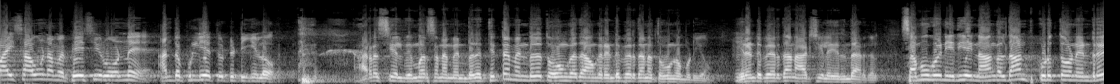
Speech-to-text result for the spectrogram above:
வாய்ஸாவும் நம்ம பேசிடுவோம்னு அந்த புள்ளியை தொட்டுட்டீங்களோ? அரசியல் விமர்சனம் என்பது திட்டம் என்பது துவங்குவது அவங்க ரெண்டு பேர் தானே துவங்க முடியும். இரண்டு பேர் தான் ஆட்சியில் இருந்தார்கள். சமூக நீதியை நாங்கள் தான் கொடுத்தோம் என்று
